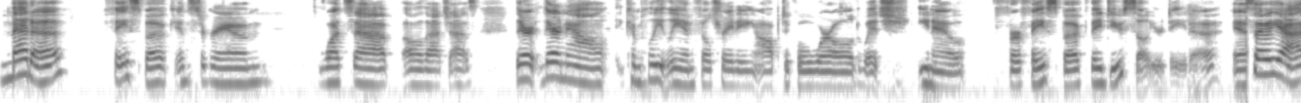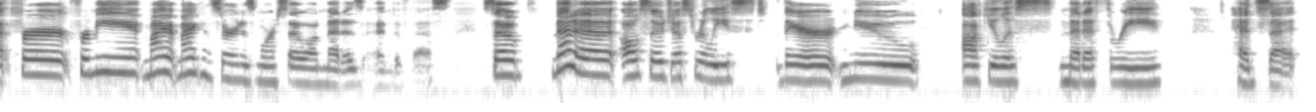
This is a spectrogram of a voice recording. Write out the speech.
Meta, Facebook, Instagram, WhatsApp, all that jazz. They're they're now completely infiltrating optical world, which you know for Facebook they do sell your data. And so yeah, for for me, my my concern is more so on Meta's end of this. So Meta also just released their new Oculus Meta 3 headset.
